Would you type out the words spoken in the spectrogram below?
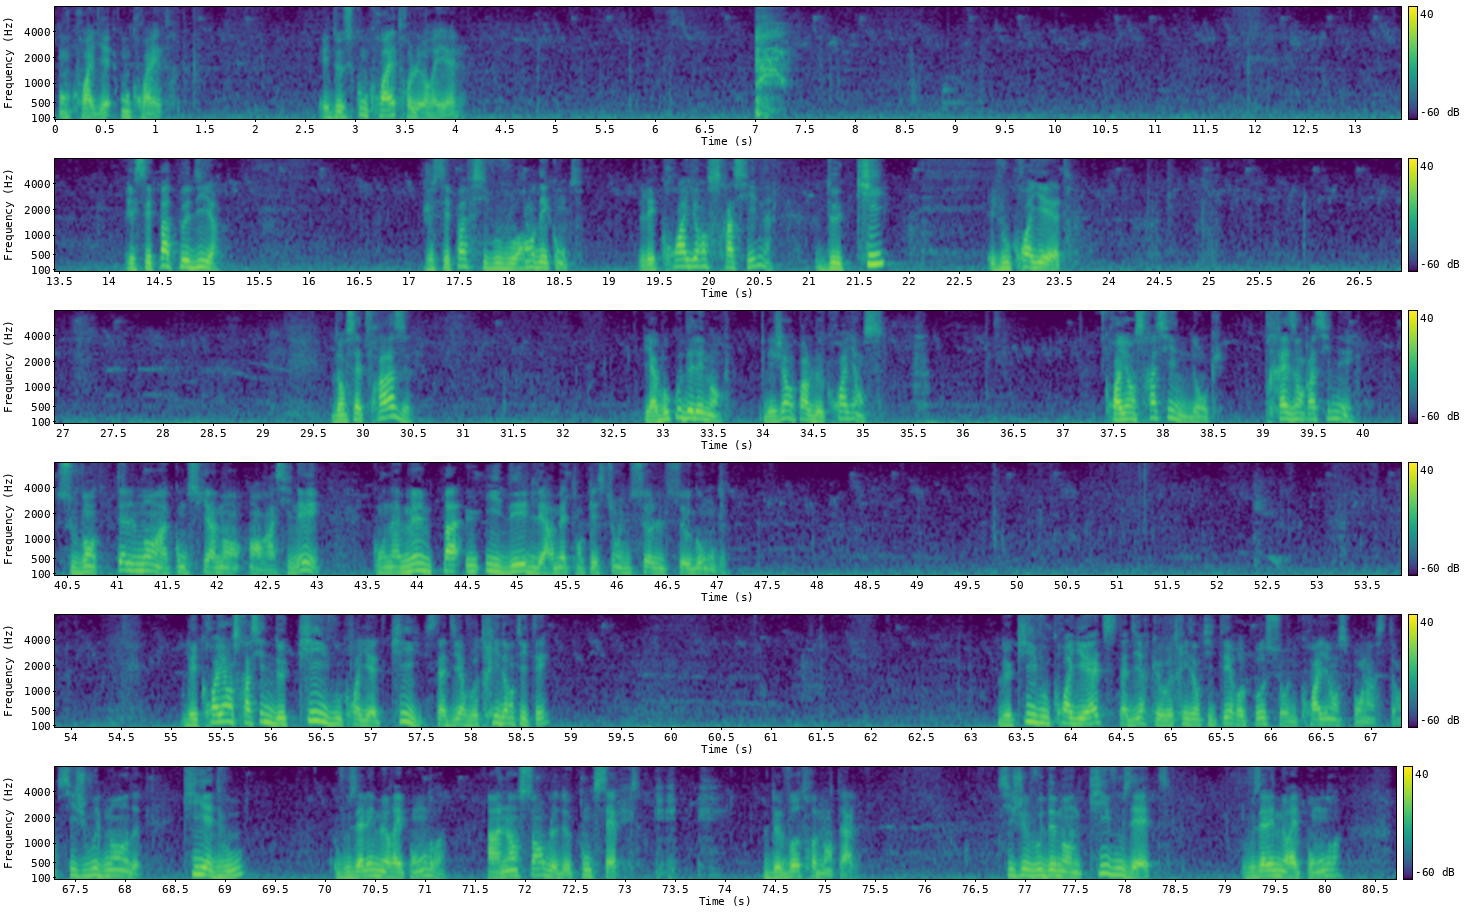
on, croyait, on croit être et de ce qu'on croit être le réel. Et c'est pas peu dire. Je ne sais pas si vous vous rendez compte. Les croyances racines de qui vous croyez être. Dans cette phrase, il y a beaucoup d'éléments. Déjà, on parle de croyance. Croyance racine, donc très enracinée, souvent tellement inconsciemment enracinée qu'on n'a même pas eu idée de les remettre en question une seule seconde. Les croyances racines de qui vous croyez être, qui, c'est-à-dire votre identité, de qui vous croyez être, c'est-à-dire que votre identité repose sur une croyance pour l'instant. Si je vous demande qui êtes-vous, vous allez me répondre un ensemble de concepts de votre mental. Si je vous demande qui vous êtes, vous allez me répondre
